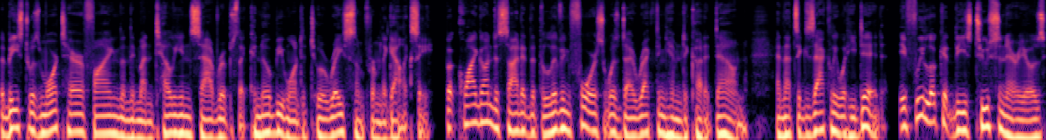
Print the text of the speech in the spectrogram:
The beast was more terrifying than the Mantellian Savrips that Kenobi wanted to erase them from the galaxy. But Qui Gon decided that the living force was directing him to cut it down, and that's exactly what he did. If we look at these two scenarios,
